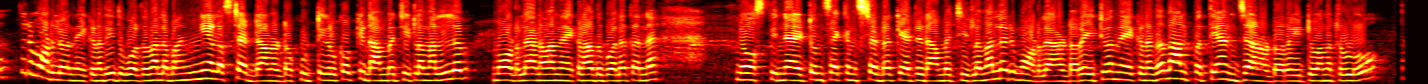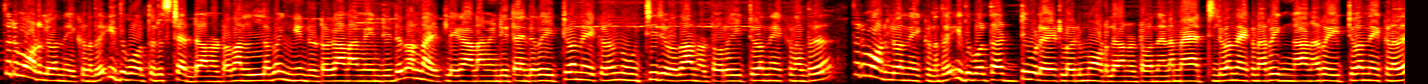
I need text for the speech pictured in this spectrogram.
അടുത്തൊരു മോഡൽ വന്നേക്കുന്നത് ഇതുപോലത്തെ നല്ല ഭംഗിയുള്ള സ്റ്റഡാണ് കേട്ടോ കുട്ടികൾക്കൊക്കെ ഇടാൻ പറ്റിയിട്ടുള്ള നല്ല മോഡലാണ് വന്നേക്കുന്നത് അതുപോലെ തന്നെ നോസ് പിന്നായിട്ടും സെക്കൻഡ് സ്റ്റഡ് ഒക്കെ ആയിട്ട് ഇടാൻ പറ്റിയിട്ടുള്ള നല്ലൊരു മോഡലാണ് കേട്ടോ. റേറ്റ് വന്നേക്കുന്നത് നാല്പത്തി അഞ്ചാണ് കേട്ടോ. റേറ്റ് വന്നിട്ടുള്ളൂ. അടുത്തൊരു മോഡൽ വന്നേക്കുന്നത് ഇതുപോലത്തെ ഒരു സ്റ്റഡാണ് കേട്ടോ. നല്ല ഭംഗിയുണ്ട് കേട്ടോ കാണാൻ വേണ്ടിയിട്ട്. നന്നായിട്ടില്ലേ കാണാൻ വേണ്ടിയിട്ട്. അതിന്റെ റേറ്റ് വന്നേക്കുന്നത് നൂറ്റി ഇരുപതാണ് കേട്ടോ. റേറ്റ് വന്നേക്കുന്നത് അടുത്തൊരു മോഡൽ വന്നേക്കുന്നത് ഇതുപോലത്തെ അടിപൊളിയായിട്ടുള്ള ഒരു മോഡലാണ് കേട്ടോ വന്നേ മാറ്റിൽ വന്നേക്കണ റിംഗ് ആണ്. റേറ്റ് വന്നേക്കുന്നത്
